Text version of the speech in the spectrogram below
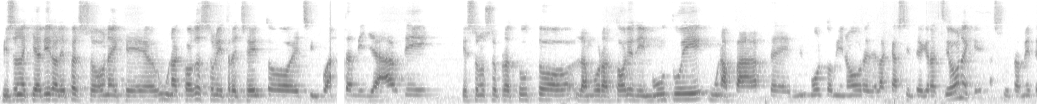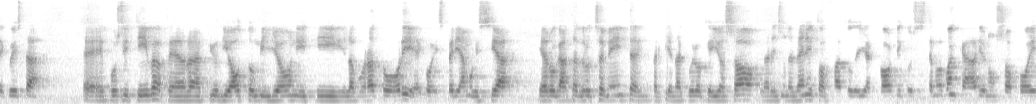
bisogna chiarire alle persone che una cosa sono i 350 miliardi che sono soprattutto la moratoria dei mutui, una parte molto minore della cassa integrazione, che assolutamente questa è positiva per più di 8 milioni di lavoratori. Ecco, e speriamo che sia erogata velocemente perché da quello che io so la Regione Veneto ha fatto degli accordi col sistema bancario, non so poi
